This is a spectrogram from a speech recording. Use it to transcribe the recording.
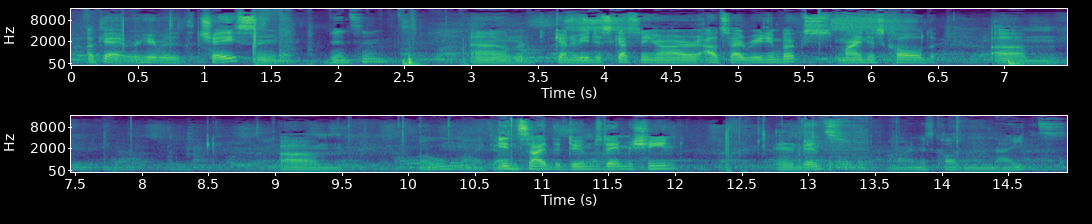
Okay, we're here with Chase, and Vincent. um, we're going to be discussing our outside reading books. Mine is called um, um, Oh my god. Inside the Doomsday Machine. And Vince, Mine is called Nights.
